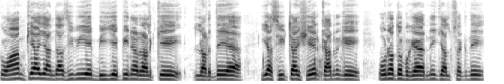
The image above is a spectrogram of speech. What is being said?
ਕਿ ਆਮ ਕਿਹਾ ਜਾਂਦਾ ਸੀ ਵੀ ਇਹ ਬੀਜੇਪੀ ਨਾਲ ਰਲ ਕੇ ਲੜਦੇ ਆ ਜਾਂ ਸੀਟਾਂ ਸ਼ੇਅਰ ਕਰਨਗੇ ਉਹਨਾਂ ਤੋਂ ਬਗੈਰ ਨਹੀਂ ਚੱਲ ਸਕਦੇ।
